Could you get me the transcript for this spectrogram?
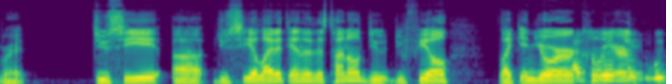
Right. Do you see uh do you see a light at the end of this tunnel? Do you do you feel like in your career We,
